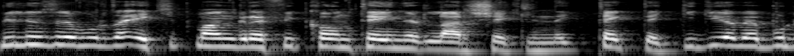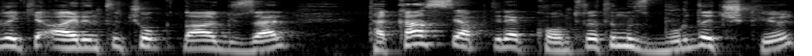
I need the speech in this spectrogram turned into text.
bildiğiniz üzere burada ekipman grafik konteynerlar şeklinde tek tek gidiyor ve buradaki ayrıntı çok daha güzel. Takas yap direkt kontratımız burada çıkıyor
